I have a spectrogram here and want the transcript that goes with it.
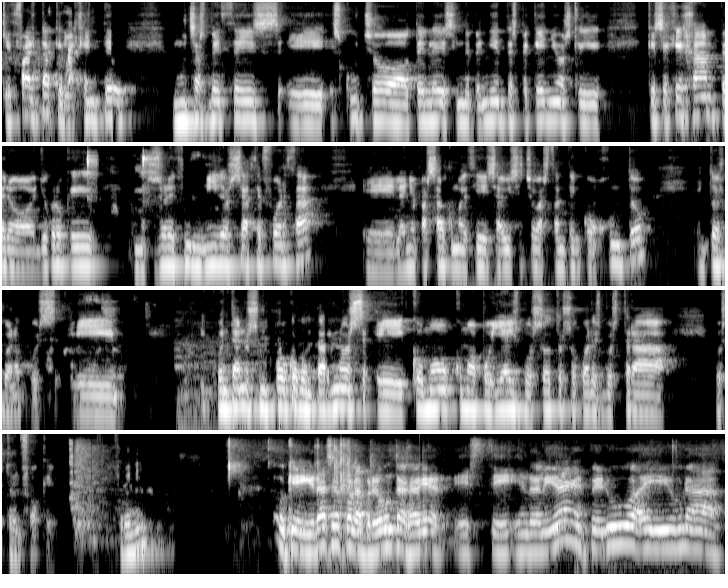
que falta, que la gente muchas veces eh, escucho hoteles independientes pequeños que, que, se quejan, pero yo creo que, como se suele decir, unidos se hace fuerza. Eh, el año pasado, como decíais, habéis hecho bastante en conjunto. Entonces, bueno, pues eh, cuéntanos un poco, contarnos eh, cómo, cómo apoyáis vosotros o cuál es vuestra, vuestro enfoque. Freddy. Ok, gracias por la pregunta, Javier. Este, en realidad en el Perú hay una,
